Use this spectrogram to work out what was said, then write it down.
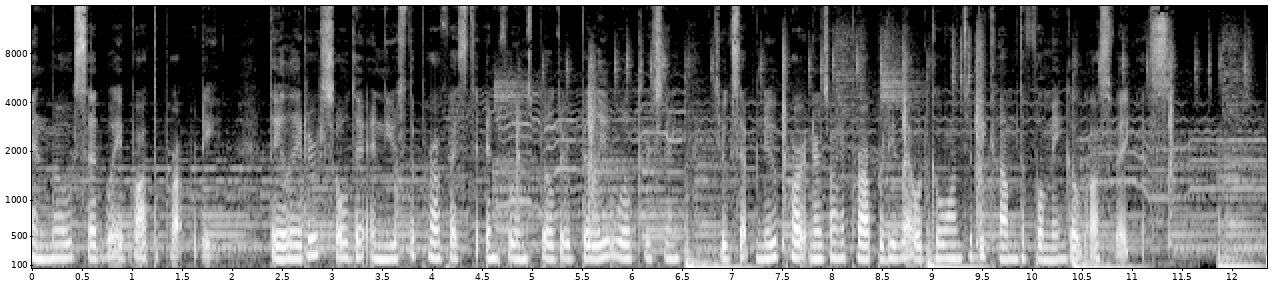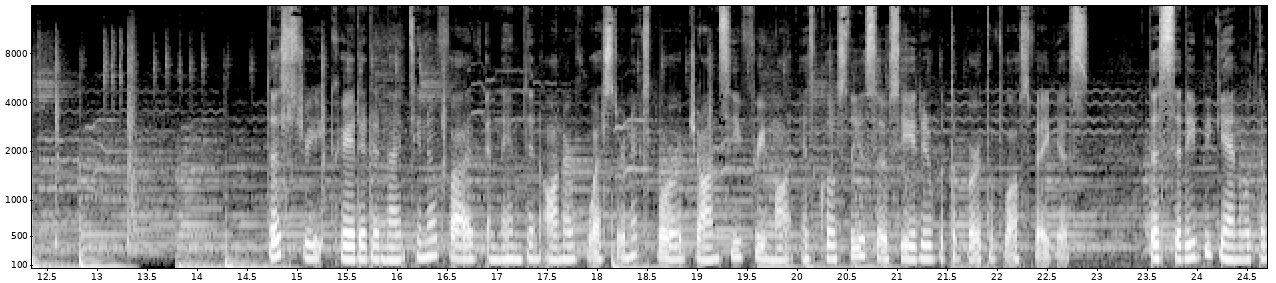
and Moe Sedway bought the property. They later sold it and used the profits to influence builder Billy Wilkerson to accept new partners on a property that would go on to become the Flamingo Las Vegas. This street, created in 1905 and named in honor of Western explorer John C. Fremont, is closely associated with the birth of Las Vegas. The city began with a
